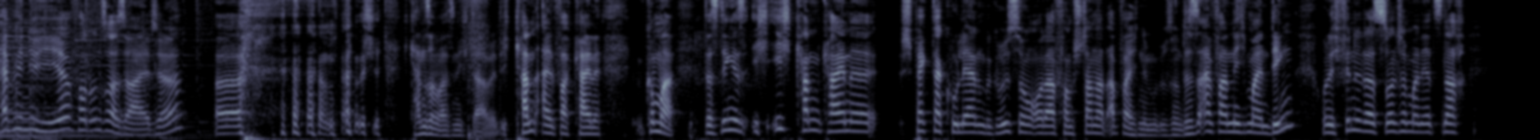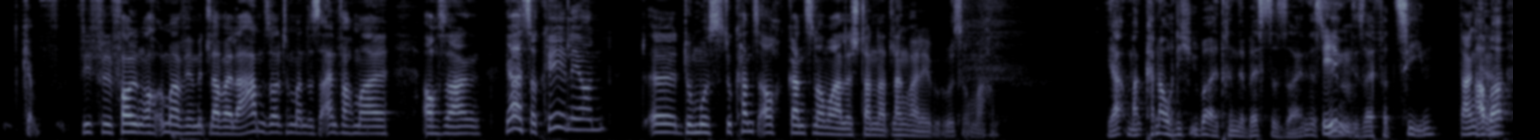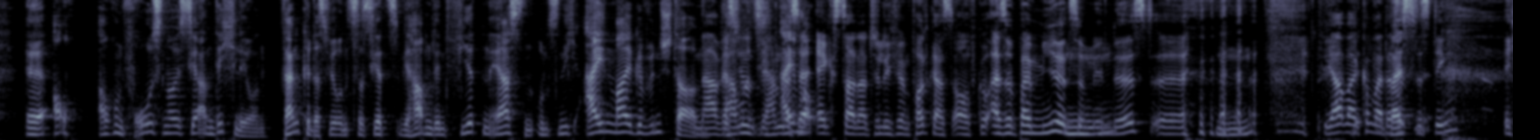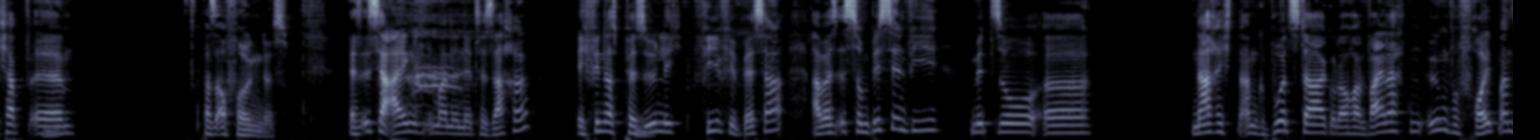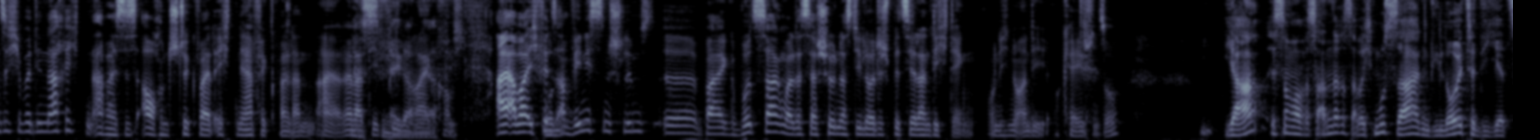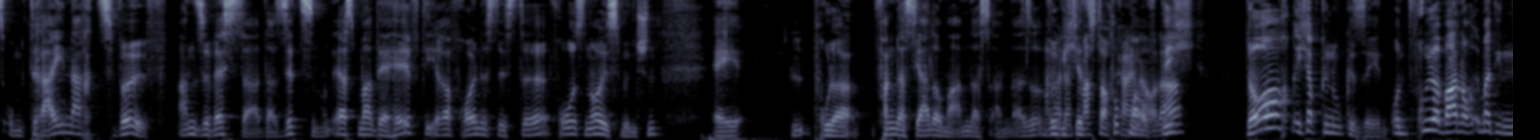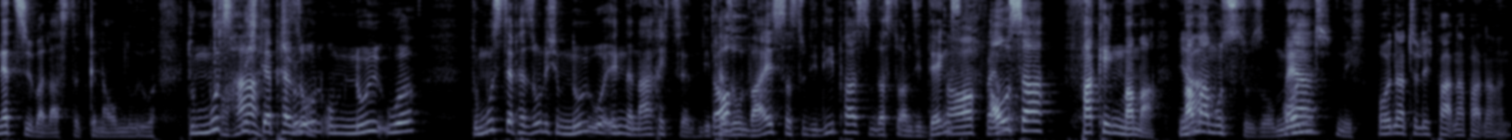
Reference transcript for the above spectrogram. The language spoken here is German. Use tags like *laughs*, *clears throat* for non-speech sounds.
Happy New Year von unserer Seite. Äh, *laughs* ich, ich, kann sowas nicht, David. Ich kann einfach keine. Guck mal, das Ding ist, ich, ich kann keine spektakulären Begrüßungen oder vom Standard abweichenden Begrüßungen. Das ist einfach nicht mein Ding. Und ich finde, das sollte man jetzt nach wie viel Folgen auch immer wir mittlerweile haben, sollte man das einfach mal auch sagen, ja, ist okay, Leon, äh, du musst, du kannst auch ganz normale Standard langweilige Begrüßungen machen. Ja, man kann auch nicht überall drin der Beste sein, deswegen Eben. sei verziehen. Danke. Aber äh, auch auch ein frohes neues Jahr an dich, Leon. Danke, dass wir uns das jetzt, wir haben den vierten ersten uns nicht einmal gewünscht haben. Na, wir haben, uns, wir haben das ja extra natürlich für den Podcast aufgehoben. Also bei mir mhm. zumindest. Äh, mhm. *laughs* ja, aber guck mal, das weißt ist das Ding. Ich habe, äh, pass auf Folgendes. Es ist ja eigentlich immer eine nette Sache. Ich finde das persönlich viel, viel besser. Aber es ist so ein bisschen wie mit so, äh, Nachrichten am Geburtstag oder auch an Weihnachten. Irgendwo freut man sich über die Nachrichten, aber es ist auch ein Stück weit echt nervig, weil dann äh, relativ viel da reinkommt. Ah, aber ich finde es am wenigsten schlimm äh, bei Geburtstagen, weil das ist ja schön, dass die Leute speziell an dich denken und nicht nur an die Occasion so. Ja, ist nochmal was anderes, aber ich muss sagen, die Leute, die jetzt um drei nach zwölf an Silvester da sitzen und erstmal der Hälfte ihrer Freundesliste frohes Neues wünschen, ey, Bruder, fang das Jahr doch mal anders an. Also Aber wirklich jetzt guck keiner, mal auf oder? dich. Doch, ich habe genug gesehen. Und früher waren auch immer die Netze überlastet, genau um 0 Uhr. Du musst Oha, nicht der Person true. um 0 Uhr, du musst der Person nicht um 0 Uhr irgendeine Nachricht senden. Die Doch. Person weiß, dass du die lieb hast und dass du an sie denkst. Doch, außer fucking Mama. Ja. Mama musst du so, mehr und, nicht. Und natürlich Partner, Partnerin.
